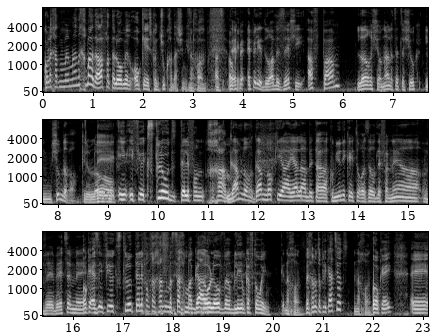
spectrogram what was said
כל אחד מהם נחמד על אף אחד אתה לא אומר אוקיי יש כאן שוק חדש שנפתח. נכון. אז אוקיי. אפל- אפל ידועה בזה שהיא אף פעם לא הראשונה לצאת לשוק עם שום דבר כאילו לא. אה, if you exclude טלפון חכם. גם לא גם נוקיה היה לה את הקומיוניקטור הזה עוד לפניה ובעצם אה, אוקיי אז if you exclude טלפון חכם עם מסך מגע all over בלי כפתורים נכון. וחנות אפליקציות? נכון. אוקיי. אה,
